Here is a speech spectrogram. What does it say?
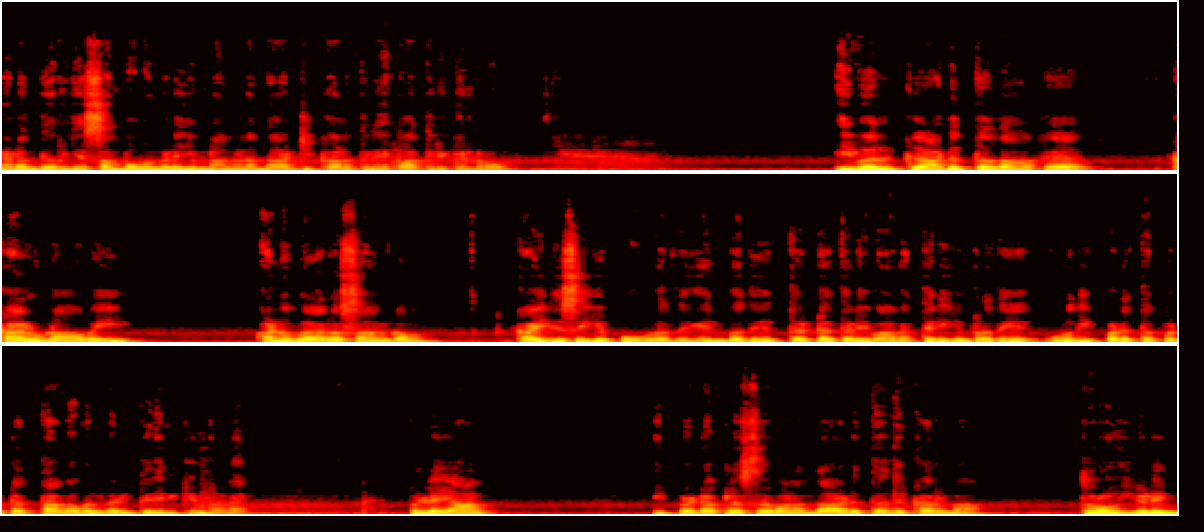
நடந்தறிய சம்பவங்களையும் நாங்கள் அந்த ஆட்சி காலத்திலே பார்த்திருக்கின்றோம். இவருக்கு அடுத்ததாக கருணாவை அணுக அரசாங்கம் கைது செய்ய போகிறது என்பது திட்ட தெளிவாக தெரிகின்றது. உறுதிப்படுத்தப்பட்ட தகவல்கள் தெரிவிக்கின்றன. பிள்ளையான் இப்போ டக்ளஸ் சிவானந்தா அடுத்தது கருணா. துரோகிகளின்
